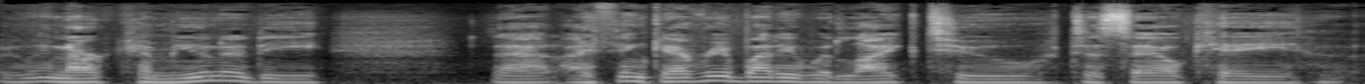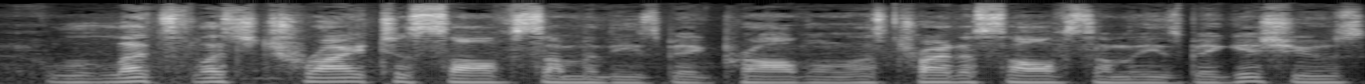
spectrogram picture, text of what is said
in our community that I think everybody would like to to say, okay, let's let's try to solve some of these big problems. Let's try to solve some of these big issues,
